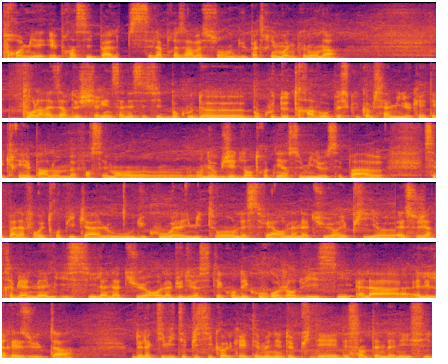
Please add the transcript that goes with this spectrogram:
premier et principal, c'est la préservation du patrimoine que l'on a. Pour la réserve de Chérine, ça nécessite beaucoup de, beaucoup de travaux, parce que comme c'est un milieu qui a été créé par l'homme, bah forcément, on, est obligé de l'entretenir. Ce milieu, c'est pas, euh, pas la forêt tropicale où, du coup, à la limite, on laisse faire la nature et puis euh, elle se gère très bien elle-même. Ici, la nature, la biodiversité qu'on découvre aujourd'hui ici, elle, a, elle est le résultat de l'activité piscicole qui a été menée depuis des, centaines d'années ici.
